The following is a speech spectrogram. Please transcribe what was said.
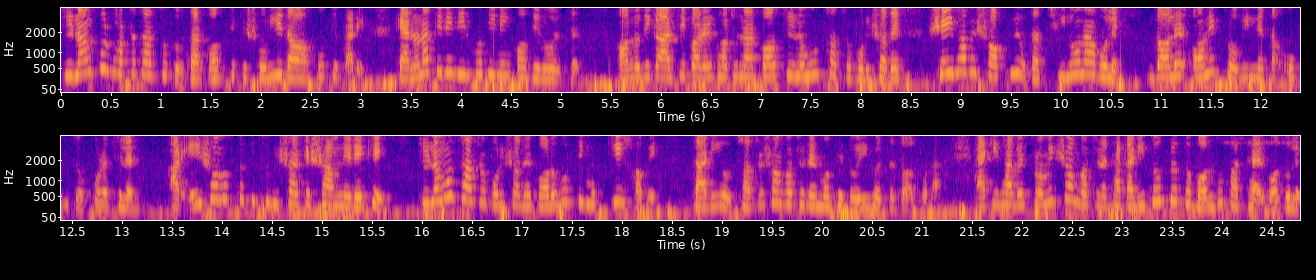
তৃণাঙ্কুর ভট্টাচার্যকেও তার পদ থেকে সরিয়ে দেওয়া হতে পারে, কেননা তিনি দীর্ঘদিন এই পদে রয়েছেন। অন্যদিকে আরজি করের ঘটনার পর তৃণমূল ছাত্র পরিষদের সেইভাবে সক্রিয়তা ছিল না বলে দলের অনেক প্রবীণ নেতা অভিযোগ করেছিলেন। আর এই সমস্ত কিছু বিষয়কে সামনে রেখে তৃণমূল ছাত্র পরিষদের পরবর্তী মুখ কী হবে, তা নিয়েও ছাত্র সংগঠনের মধ্যে তৈরি হয়েছে জল্পনা। একইভাবে শ্রমিক সংগঠনে থাকা ঋতব্রত বন্দ্যোপাধ্যায়ের বদলে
